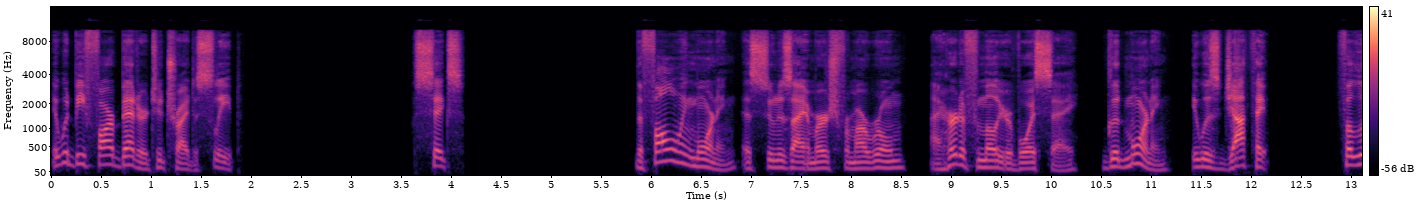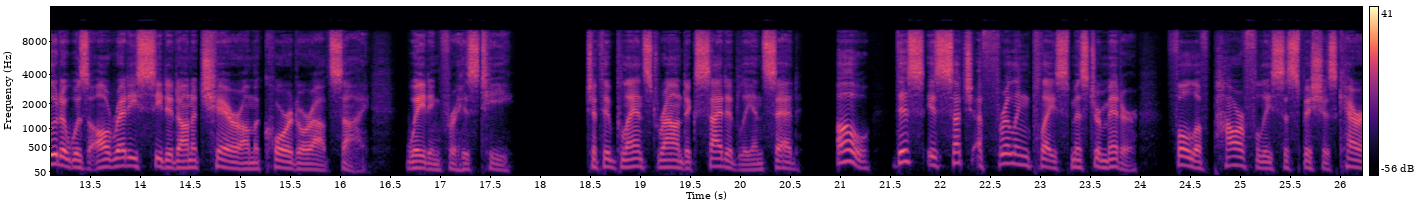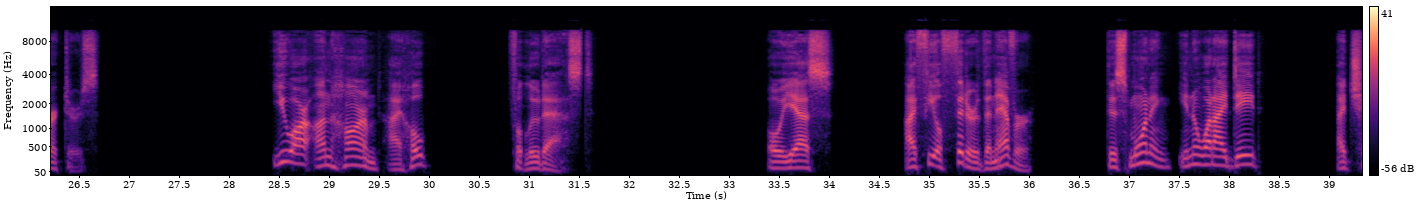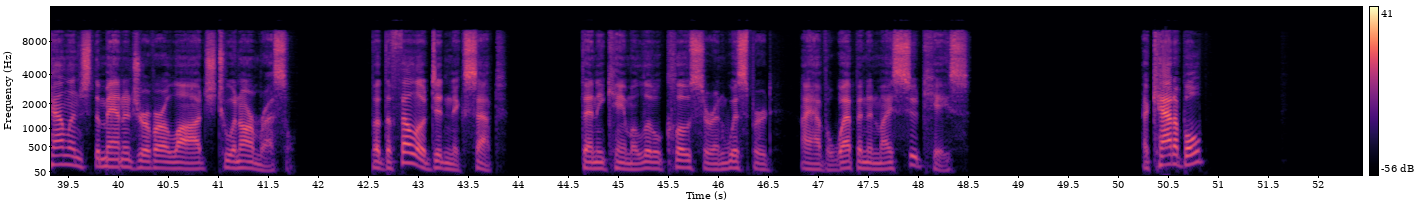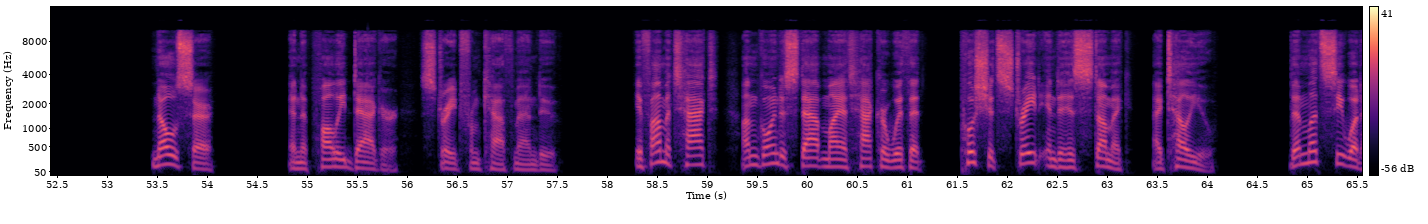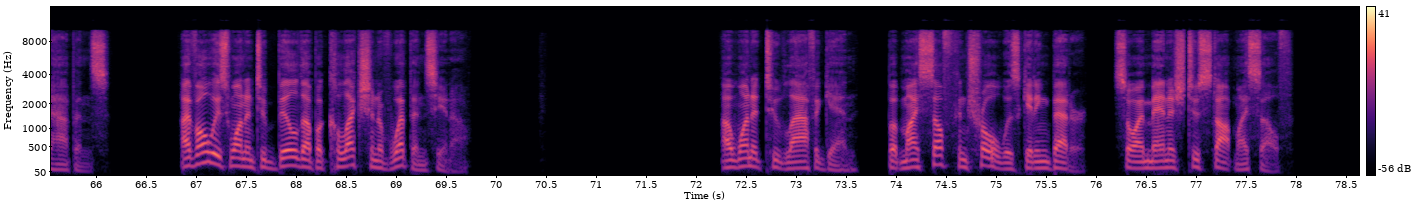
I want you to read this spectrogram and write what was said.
It would be far better to try to sleep. 6. The following morning, as soon as I emerged from our room, I heard a familiar voice say, Good morning. It was Jatayu. Feluda was already seated on a chair on the corridor outside, waiting for his tea. Chathib glanced round excitedly and said, Oh, this is such a thrilling place, Mr. Mitter, full of powerfully suspicious characters. You are unharmed, I hope? Falud asked. Oh, yes. I feel fitter than ever. This morning, you know what I did? I challenged the manager of our lodge to an arm wrestle. But the fellow didn't accept. Then he came a little closer and whispered, I have a weapon in my suitcase. A catapult? No, sir. A Nepali dagger, straight from Kathmandu. If I'm attacked, I'm going to stab my attacker with it, push it straight into his stomach, I tell you. Then let's see what happens. I've always wanted to build up a collection of weapons, you know. I wanted to laugh again, but my self-control was getting better, so I managed to stop myself.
